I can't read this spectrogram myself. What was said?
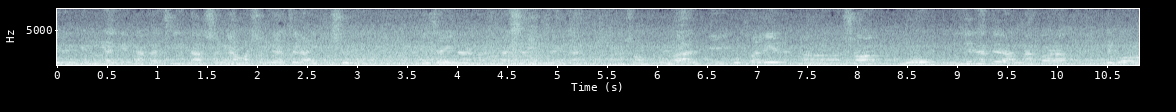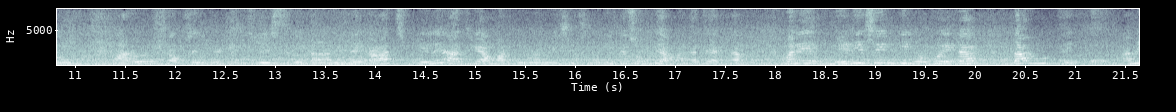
এদেরকে নিয়ে আজকে কাটাচ্ছি। তার সঙ্গে আমার সঙ্গে আছে Rai Kishori designer fashion designer সম্পূর্ণ আজকে গোপালের সব ভোগ নিজের হাতে রান্না করা এবং আরও সব সেলিব্রিটি কিছু এসেছিল তারা নিজেদের কাজ পেলে আজকে আমার প্রোগ্রামে এসেছিল। এটা সত্যি আমার কাছে একটা মানে মেডিসিন কি বলব এটা তার ঊর্ধ্বে। আমি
